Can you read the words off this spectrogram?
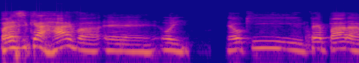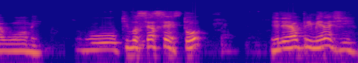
Parece que a raiva, é, Ori, é o que prepara o homem. O que você acertou, ele é o primeiro a agir.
